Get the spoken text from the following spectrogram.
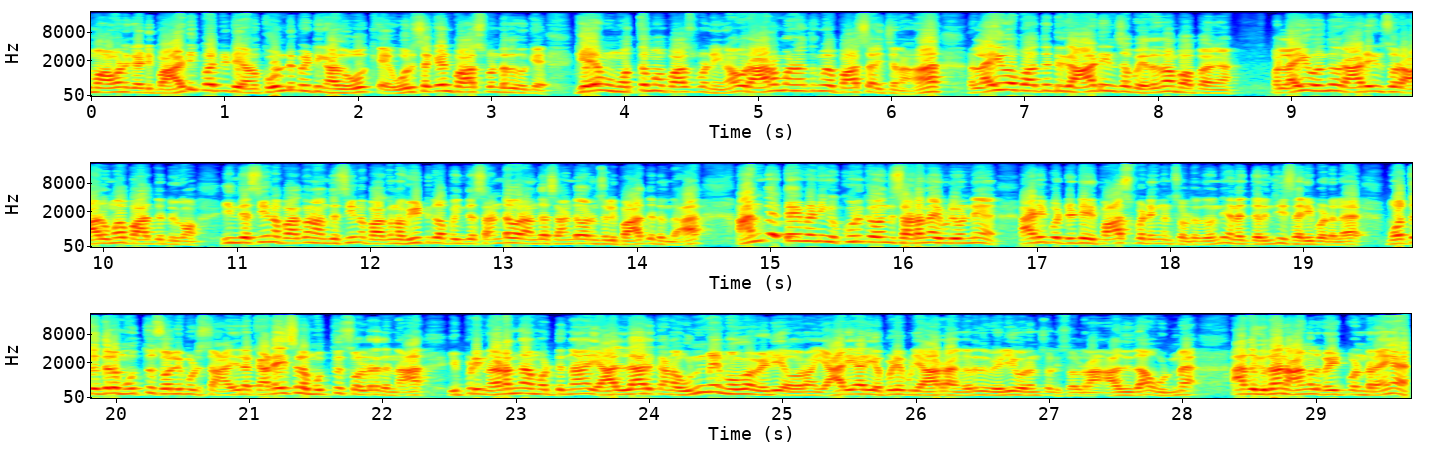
சும்மா அவனுக்கு அடிப்பா அடிப்பட்டுட்டு அவனை கொண்டு போயிட்டீங்க. அது ஓகே ஒரு செகண்ட் பாஸ் பண்ணுறது ஓகே கேம் மொத்தமா பாஸ் பண்ணீங்கன்னா ஒரு அரை மணி நேரத்துக்குள்ள பாஸ் ஆயிடுச்சுன்னா லைவை பார்த்துட்டு இருக்க ஆடியன்ஸ் அப்போ எதை தான் பார்ப்பாங்க? இப்போ லைவ் வந்து ஒரு ஆடியன்ஸ் ஒரு ஆர்வமாக பார்த்துட்டு இருக்கோம். இந்த சீனை பார்க்கணும் அந்த சீனை பார்க்கணும். வீட்டுக்குள்ள அப்போ இந்த சண்டை வரும் அந்த சண்டை வரும்னு சொல்லி பார்த்துட்டு இருந்தா அந்த டைம்ல நீங்க குறுக்க வந்து சடனாக இப்படி ஒன்று அடிபட்டுட்டு பாஸ் பண்ணுங்கன்னு சொல்றது வந்து எனக்கு தெரிஞ்சு சரிபடலை. மொத்தத்தில் முத்து சொல்லி முடிச்சான் இதில் கடைசியில் முத்து சொல்றதுன்னா இப்படி நடந்தால் மட்டும்தான் எல்லாருக்கான உண்மை முகம் வெளியே வரும். யார் யார் எப்படி எப்படி ஆடுறாங்கிறது வெளியே வரும்னு சொல்லி சொல்கிறான் அதுதான் உண்மை. அதுக்கு தான் நாங்களும் வெயிட் பண்ணுறேங்க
